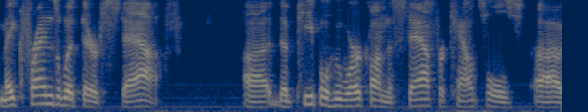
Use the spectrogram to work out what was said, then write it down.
make friends with their staff. Uh, the people who work on the staff or councils uh,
